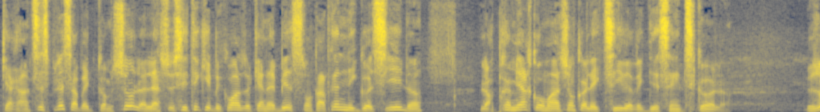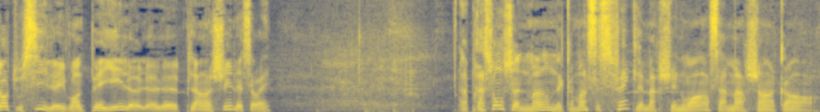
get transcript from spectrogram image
46, puis là, ça va être comme ça. La Société québécoise de cannabis sont en train de négocier leur première convention collective avec des syndicats. Là. Eux autres aussi, ils vont te payer le, plancher. Après ça, on se demande comment ça se fait que le marché noir, ça marche encore?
